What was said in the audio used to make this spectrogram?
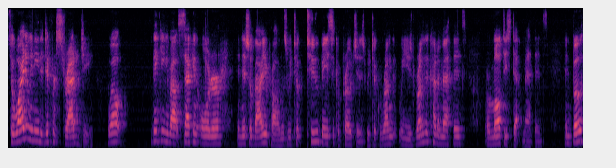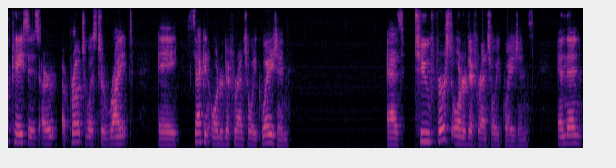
So why do we need a different strategy? Well, thinking about second order initial value problems, we took two basic approaches. We took rung, we used Runge-Kutta methods or multi-step methods. In both cases, our approach was to write a second order differential equation as two first order differential equations, and then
